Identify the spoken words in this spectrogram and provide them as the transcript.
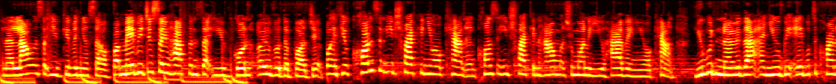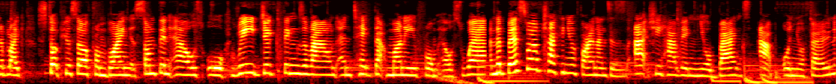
an allowance that you've given yourself, but maybe it just so happens that you've gone over the budget. But if you're constantly tracking your account and constantly tracking how much money you have in your account, you would know that and you'll be able to kind of like stop yourself from buying something else or rejig things around and take that money from elsewhere. And the best way of tracking your finances is actually having your bank's app on your phone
